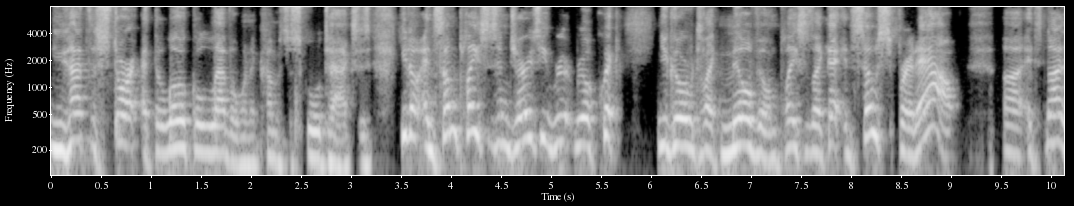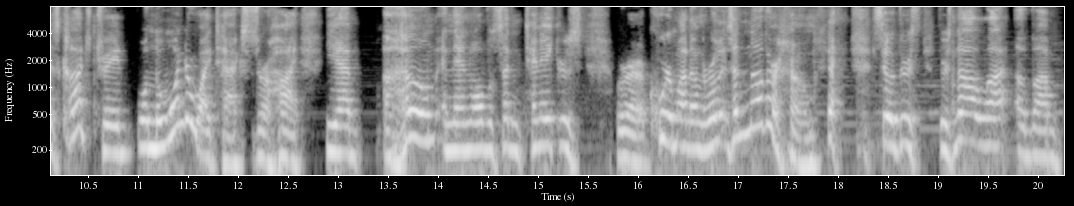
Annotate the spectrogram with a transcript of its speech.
you have to start at the local level when it comes to school taxes. You know, and some places in Jersey, re- real quick, you go over to like Millville and places like that. It's so spread out. Uh, it's not as concentrated. Well, no wonder why taxes are high. You have a home and then all of a sudden 10 acres or a quarter mile down the road is another home so there's there's not a lot of um,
